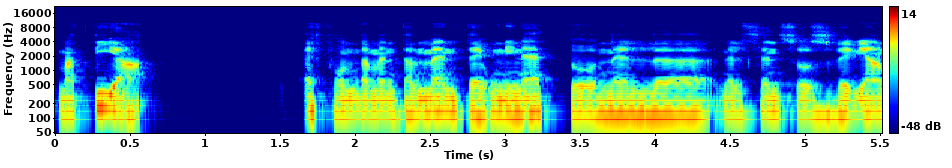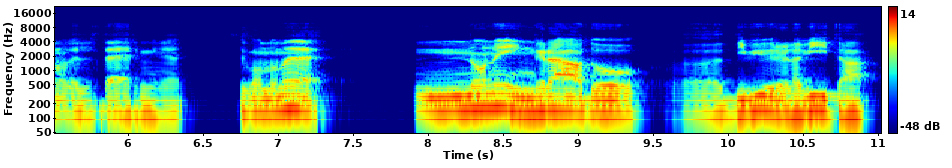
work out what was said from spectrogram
Mattia è fondamentalmente un inetto nel, nel senso sveviano del termine. Secondo me non è in grado uh, di vivere la vita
